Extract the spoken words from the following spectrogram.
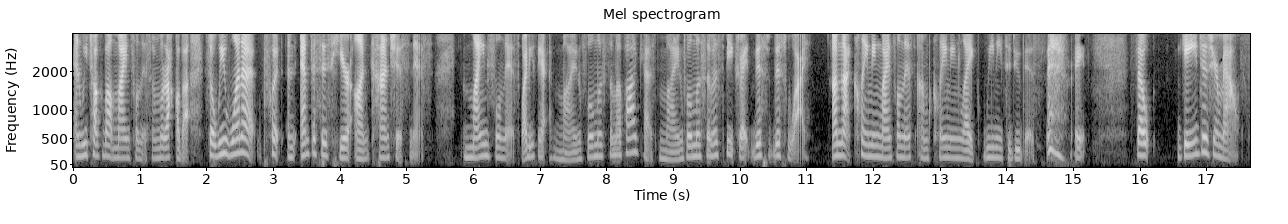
And we talk about mindfulness or muraqabah. So we want to put an emphasis here on consciousness, mindfulness. Why do you think I, Mindful Muslimah podcast, Mindful Muslimah speaks, right? This, this why. I'm not claiming mindfulness. I'm claiming like we need to do this, right? So gauge is your mouth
